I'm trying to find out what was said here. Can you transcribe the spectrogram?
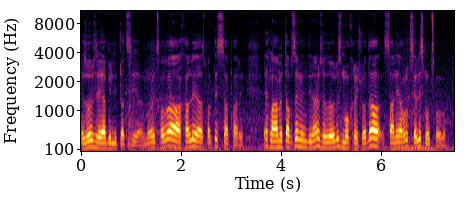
ეზოების რეაბილიტაცია. მოეწყობა ახალი ასფალტის საფარი. ეხლა ამ ეტაპზე მიმდინარეობს ეზოების მოხრეშვა და სანიაღრო ქსელის მოწყობა.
